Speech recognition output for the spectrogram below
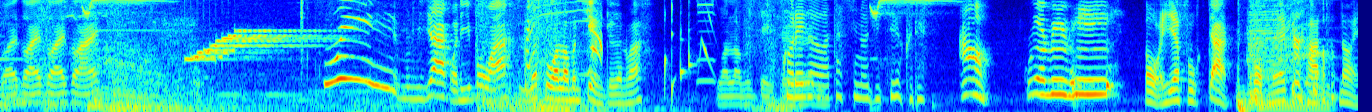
สวยสวยสวยสวย อุ้ยมันมียากกว่านี้ปะวะหรือว่าตัวเรามันเก่งเกินวะ วันเราเป็นเก่ง これが私の実力です อ้าวกู MVP โอ้เฮียฟุกจัดผมไม่ได้ผิดพลาดนิดหน่อย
